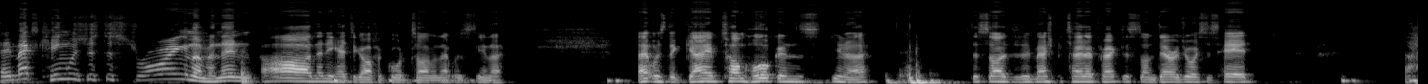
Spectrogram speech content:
and Max King was just destroying them, and then oh, and then he had to go off a quarter time, and that was you know, that was the game. Tom Hawkins, you know, decided to do mashed potato practice on Darragh Joyce's head, and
